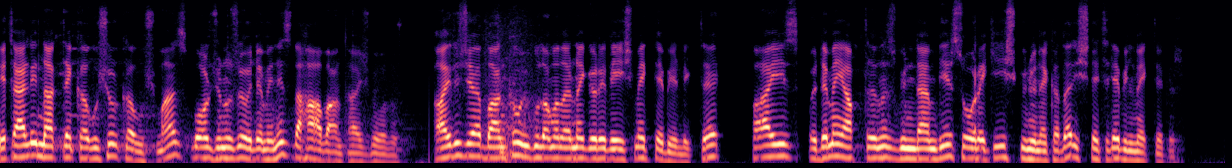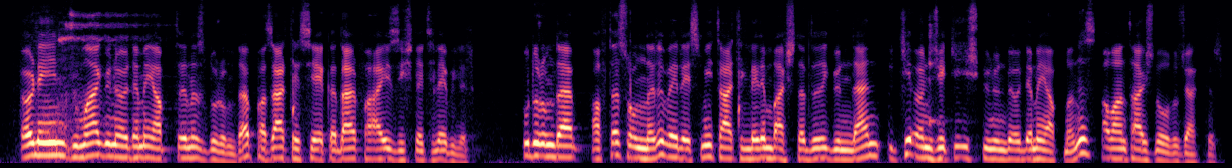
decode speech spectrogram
Yeterli nakde kavuşur kavuşmaz borcunuzu ödemeniz daha avantajlı olur. Ayrıca banka uygulamalarına göre değişmekle birlikte faiz ödeme yaptığınız günden bir sonraki iş gününe kadar işletilebilmektedir. Örneğin cuma günü ödeme yaptığınız durumda pazartesiye kadar faiz işletilebilir. Bu durumda hafta sonları ve resmi tatillerin başladığı günden iki önceki iş gününde ödeme yapmanız avantajlı olacaktır.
